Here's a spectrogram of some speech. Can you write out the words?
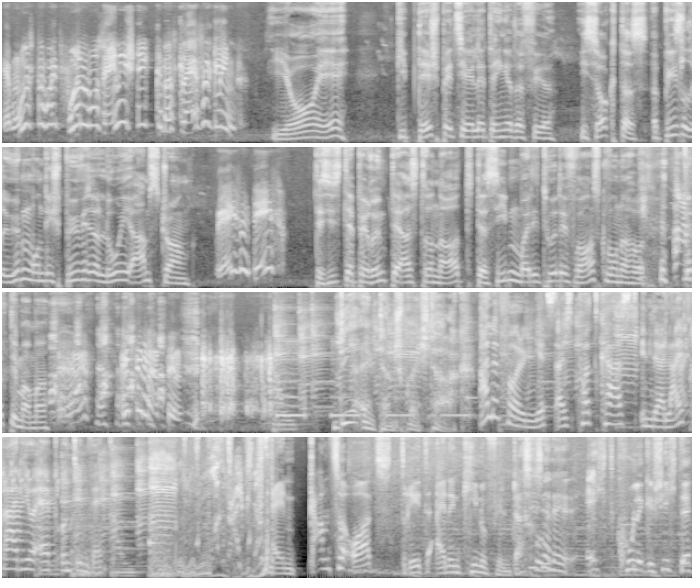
Ja, musst du halt vorn was reinstecken, dass es leiser klingt. Ja, eh. Gibt eh spezielle Dinge dafür. Ich sag das, ein bisschen üben und ich spiel wieder Louis Armstrong. Wer ist denn das? Das ist der berühmte Astronaut, der siebenmal die Tour de France gewonnen hat. Gute Mama. Bitte, Martin. Der Elternsprechtag. Alle Folgen jetzt als Podcast in der Live-Radio-App und im Web. Ein ganzer Ort dreht einen Kinofilm. Das ist eine echt coole Geschichte.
